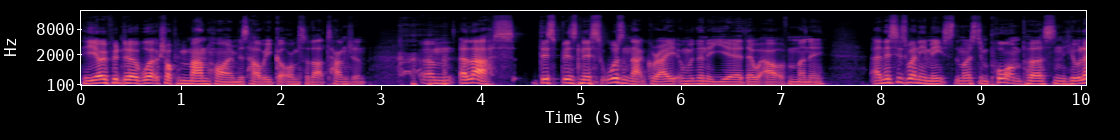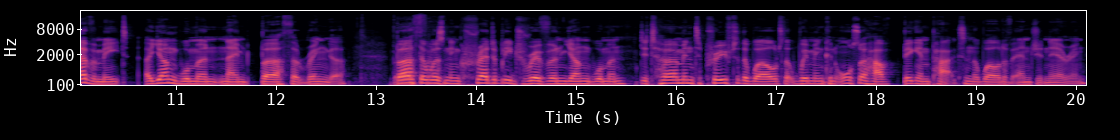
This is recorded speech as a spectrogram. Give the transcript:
he opened a workshop in Mannheim is how he got onto that tangent. Um, alas, this business wasn't that great, and within a year they were out of money. And this is when he meets the most important person he will ever meet, a young woman named Bertha Ringer. Bertha Bertha. was an incredibly driven young woman, determined to prove to the world that women can also have big impacts in the world of engineering.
